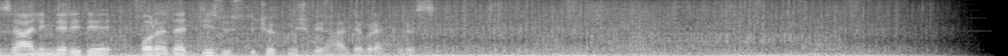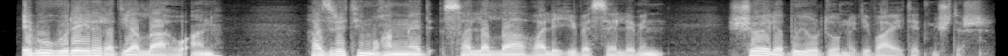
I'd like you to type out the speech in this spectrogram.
zalimleri de orada dizüstü çökmüş bir halde bırakırız. Ebu Hureyre radıyallahu anh, Hazreti Muhammed sallallahu aleyhi ve sellemin şöyle buyurduğunu rivayet etmiştir.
